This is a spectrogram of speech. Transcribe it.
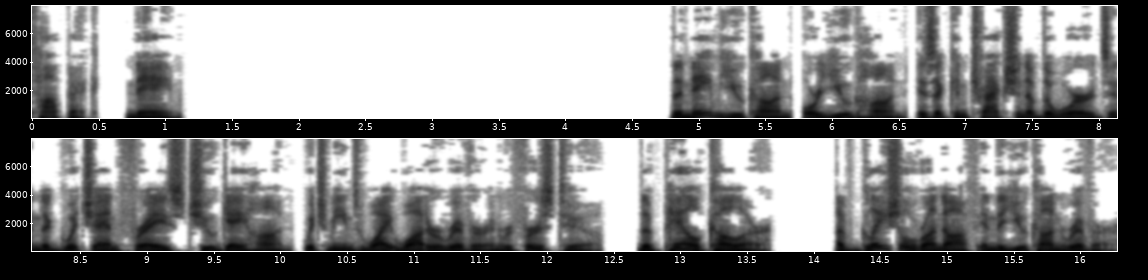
Topic: Name The name Yukon, or Yug Han, is a contraction of the words in the Gwich'in phrase Chu Ge Han, which means white water river and refers to the pale color of glacial runoff in the Yukon River.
